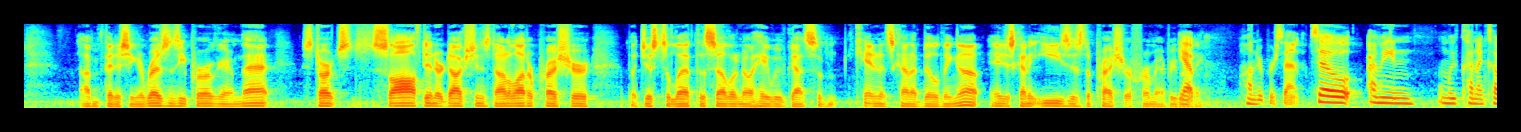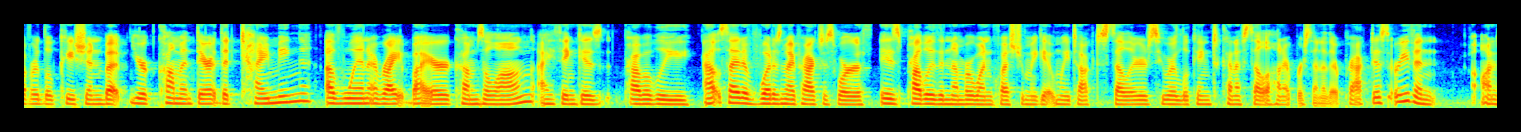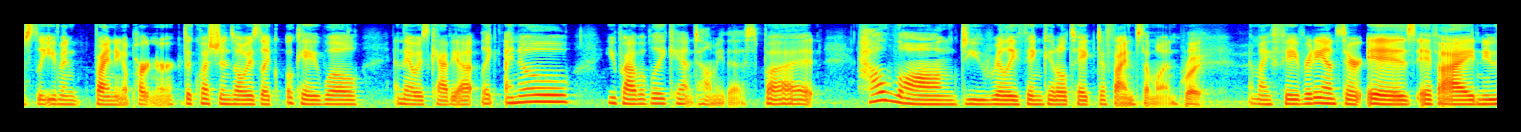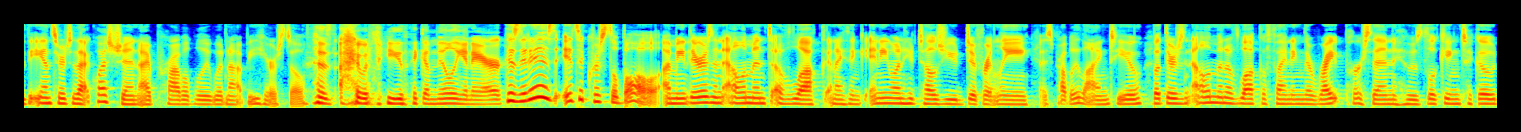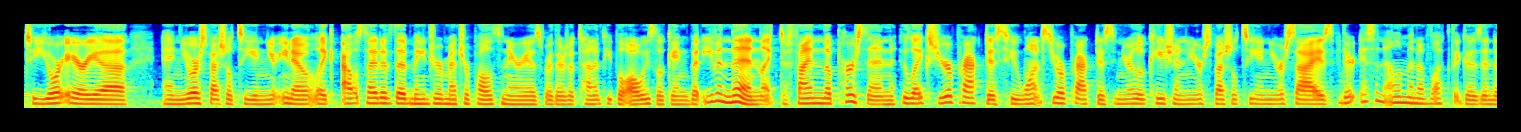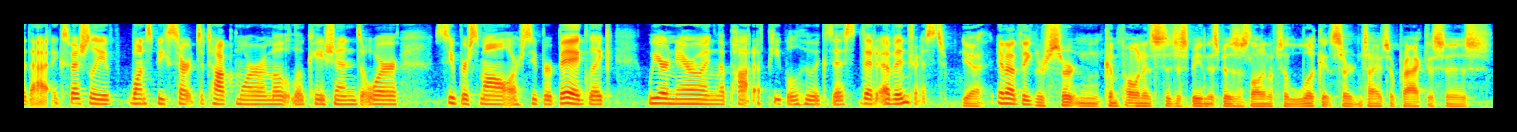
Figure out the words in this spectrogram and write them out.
I'm finishing a residency program. That starts soft introductions, not a lot of pressure, but just to let the seller know, hey, we've got some candidates kind of building up, and it just kind of eases the pressure from everybody. Yep. 100%. So, I mean, we've kind of covered location, but your comment there, the timing of when a right buyer comes along, I think is probably outside of what is my practice worth, is probably the number one question we get when we talk to sellers who are looking to kind of sell 100% of their practice or even honestly, even finding a partner. The question's always like, okay, well, and they always caveat, like, I know you probably can't tell me this, but how long do you really think it'll take to find someone? Right. And my favorite answer is if I knew the answer to that question, I probably would not be here still because I would be like a millionaire. Because it is, it's a crystal ball. I mean, there is an element of luck. And I think anyone who tells you differently is probably lying to you. But there's an element of luck of finding the right person who's looking to go to your area and your specialty and you you know like outside of the major metropolitan areas where there's a ton of people always looking but even then like to find the person who likes your practice who wants your practice and your location and your specialty and your size there is an element of luck that goes into that especially if once we start to talk more remote locations or super small or super big like we are narrowing the pot of people who exist that of interest. Yeah, and I think there's certain components to just being in this business long enough to look at certain types of practices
